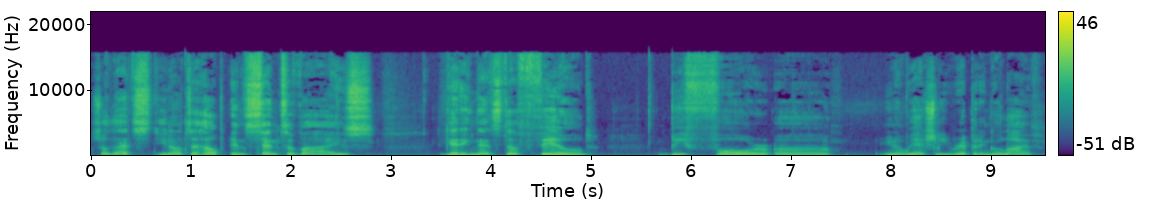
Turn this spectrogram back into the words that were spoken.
So that's you know to help incentivize getting that stuff filled before uh, you know we actually rip it and go live.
